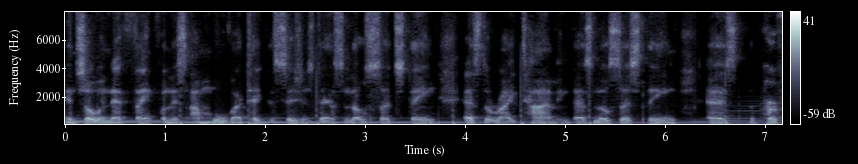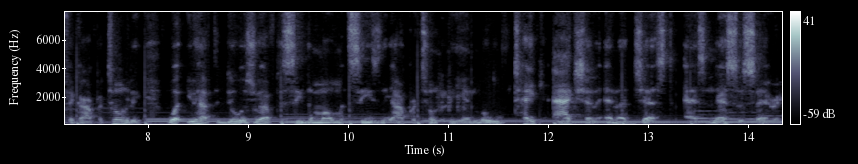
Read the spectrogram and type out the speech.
And so in that thankfulness i move i take decisions. There's no such thing as the right timing. There's no such thing as the perfect opportunity. What you have to do is you have to see the moment seize the opportunity and move. Take action and adjust as necessary.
